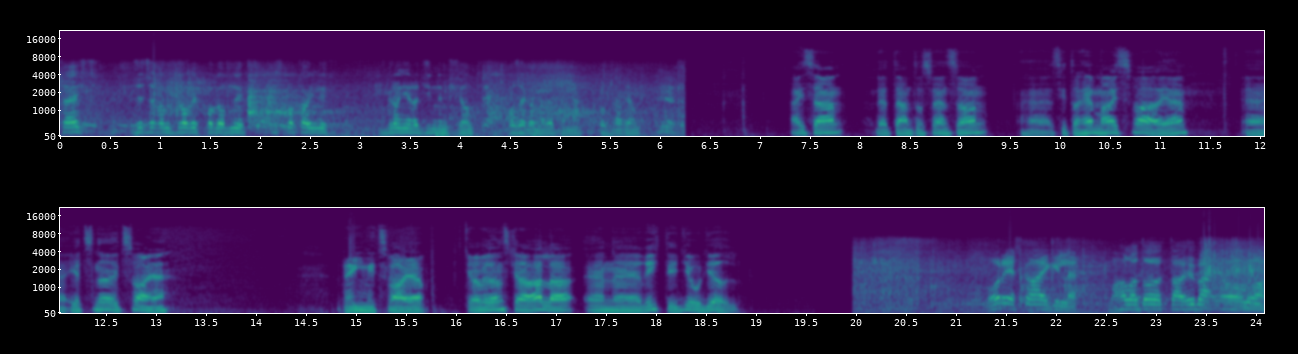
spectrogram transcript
cześć. Życzę Wam zdrowych, pogodnych i spokojnych w gronie rodzinnym świąt Bożego Narodzenia. Pozdrawiam. Hejsan, detta är Anton Svensson. Eh, Sitter hemma i Sverige. eh, I ett snöigt Sverige. Regnigt Sverige. Jag vill önska alla en eh, riktigt god jul. Morjes kaikille. Mä haluan toivottaa hyvää joulua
